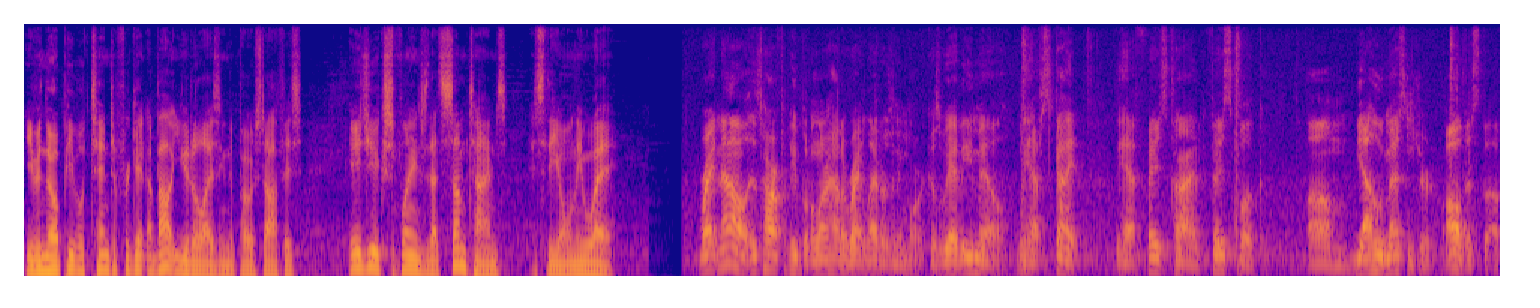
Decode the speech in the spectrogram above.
Even though people tend to forget about utilizing the post office, AG explains that sometimes it's the only way. Right now, it's hard for people to learn how to write letters anymore because we have email, we have Skype, we have FaceTime, Facebook, um, Yahoo Messenger, all this stuff.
